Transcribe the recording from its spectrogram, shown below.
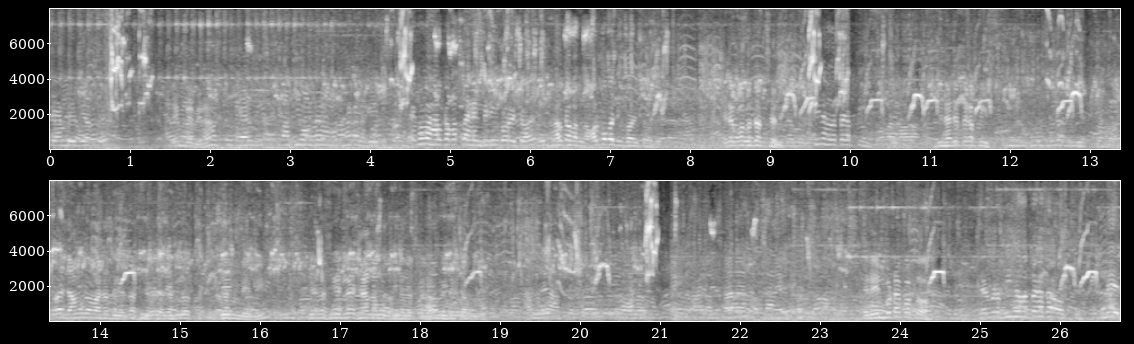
টেম বেবি আছে টেম বেবি না? এখনও হালকা পাতলা হ্যান্ড ফিটিং করাইতে হয়। হালকা পাতলা অল্প কদিন করাইতে হবে? এটা কত যাচ্ছেন? তিন হাজার টাকা পিস তিন হাজার টাকা পিস জামুকা বাসা থেকে এগুলো টেম বেবি তিন হাজার টাকা রেনবোটা কত? বিশ হাজার টাকা দেওয়া হচ্ছে। মেল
